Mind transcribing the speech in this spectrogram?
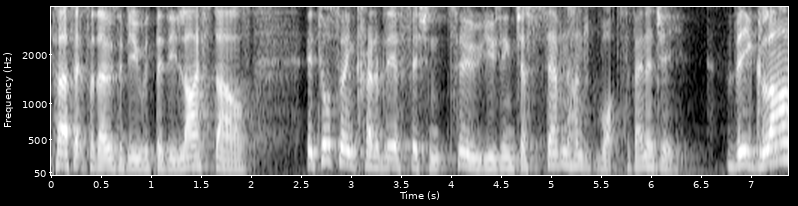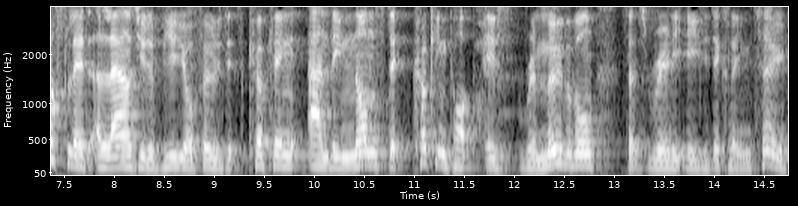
perfect for those of you with busy lifestyles. It's also incredibly efficient too, using just 700 watts of energy. The glass lid allows you to view your food as it's cooking and the non-stick cooking pot is removable so it's really easy to clean too.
